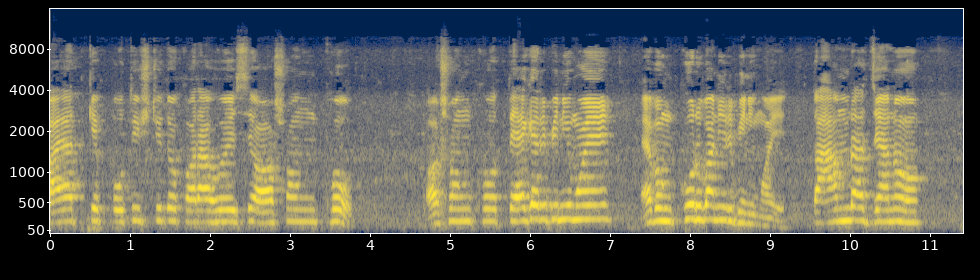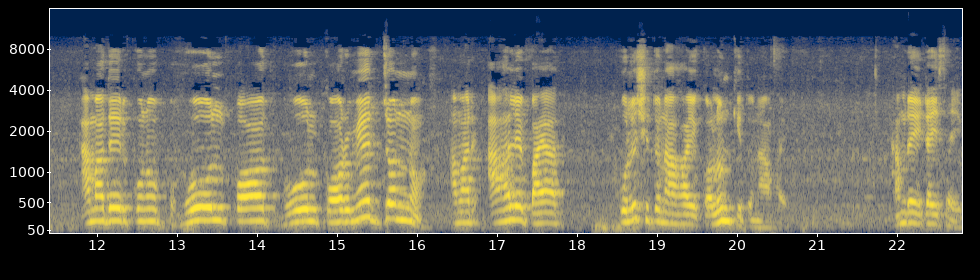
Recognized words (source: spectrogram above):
বায়াতকে প্রতিষ্ঠিত করা হয়েছে অসংখ্য অসংখ্য ত্যাগের বিনিময়ে এবং কুরবানির বিনিময়ে। তো আমরা যেন আমাদের কোনো ভুল পথ, ভুল কর্মের জন্য আমার আহলে বায়াত কলুষিত না হয়, কলঙ্কিত না হয়। আমরা এটাই চাইব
